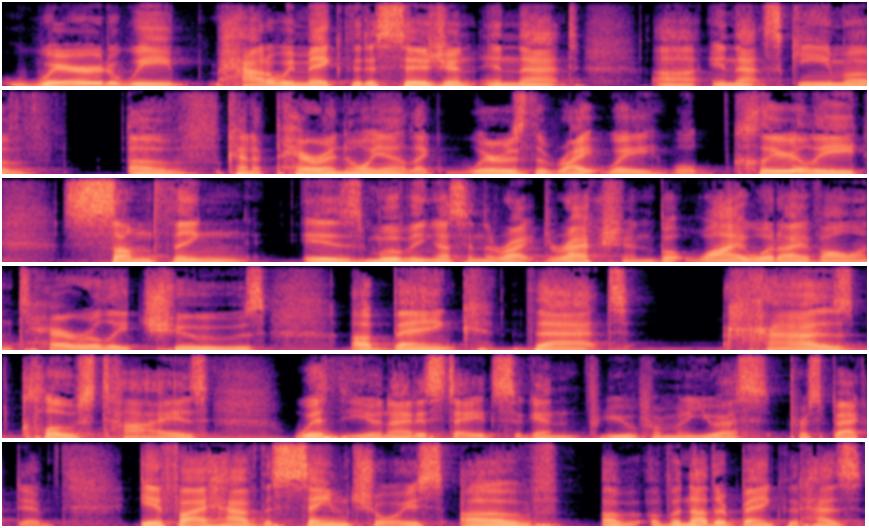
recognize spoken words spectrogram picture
where do we how do we make the decision in that uh, in that scheme of of kind of paranoia like where's the right way? Well clearly something is moving us in the right direction but why would i voluntarily choose a bank that has close ties with the United States? Again you from a US perspective if I have the same choice of, of of another bank that has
